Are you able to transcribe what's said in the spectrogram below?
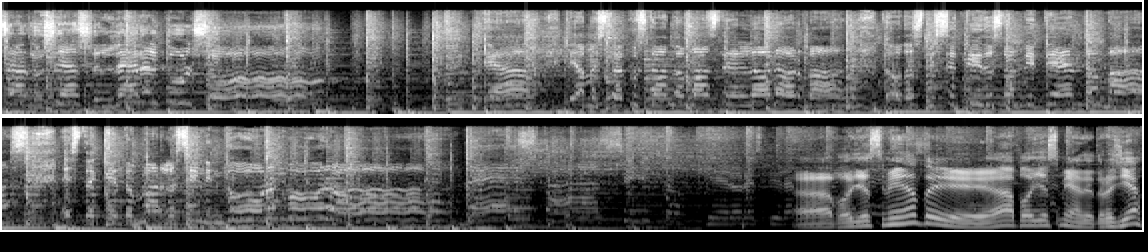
Pensarlo se acelera el pulso. Ya, ya me está gustando más de lo normal. Todos mis sentidos van pidiendo más. Este hay que tomarlo sin ningún apuro. Аплодисменты, аплодисменты, друзья.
